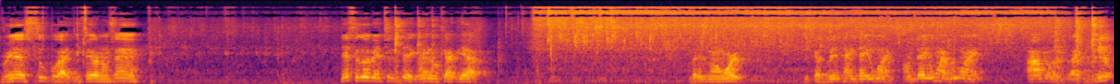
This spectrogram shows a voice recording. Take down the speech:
Real soup like. You feel what I'm saying? This a little bit too thick. I ain't gonna cap you out. But it's gonna work. Because this ain't day one. On day one, we wanted almost like milk.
